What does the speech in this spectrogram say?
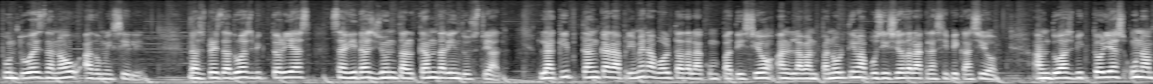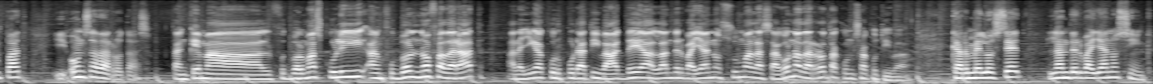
puntués de nou a domicili després de dues victòries seguides junt al camp de l'Industrial. L'equip tanca la primera volta de la competició en l'avantpenúltima posició de la classificació, amb dues victòries, un empat i 11 derrotes. Tanquem el futbol masculí. En futbol no federat, a la Lliga Corporativa HDA, l'Ander Bayano suma la segona derrota consecutiva. Carmelo 7, l'Ander Bayano 5.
